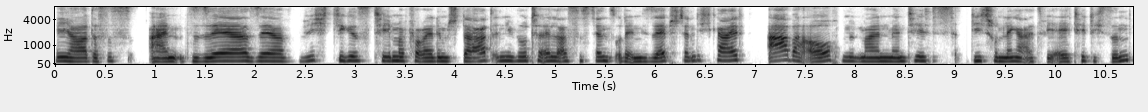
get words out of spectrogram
Ja, das ist ein sehr, sehr wichtiges Thema vor allem im Start in die virtuelle Assistenz oder in die Selbstständigkeit, aber auch mit meinen Mentees, die schon länger als VA tätig sind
